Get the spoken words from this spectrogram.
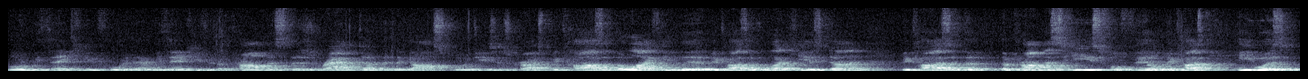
Lord, we thank you for that. We thank you for the promise that is wrapped up in the gospel of Jesus Christ. Because of the life he lived, because of what he has done, because of the, the promise he's fulfilled, because he was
